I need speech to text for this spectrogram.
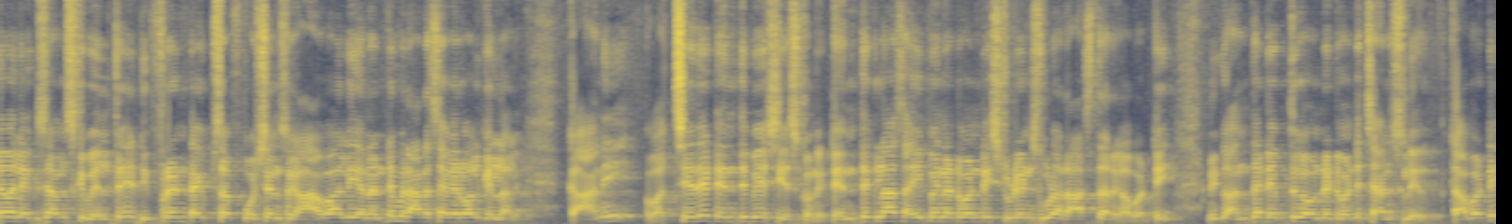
లెవెల్ ఎగ్జామ్స్కి వెళ్తే డిఫరెంట్ టైప్స్ ఆఫ్ క్వశ్చన్స్ కావాలి అని అంటే మీరు ఆర్ఎస్ అగర్వాల్కి వెళ్ళాలి. కానీ వచ్చేదే టెన్త్ బేస్ చేసుకొని టెన్త్ క్లాస్ అయిపోయినటువంటి స్టూడెంట్స్ కూడా రాస్తారు కాబట్టి మీకు అంత డెప్త్గా ఉండేటువంటి ఛాన్స్ లేదు. కాబట్టి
